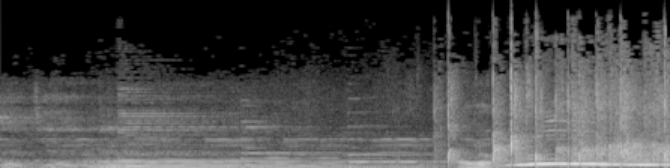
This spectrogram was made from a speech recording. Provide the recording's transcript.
Saturday. Hello.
